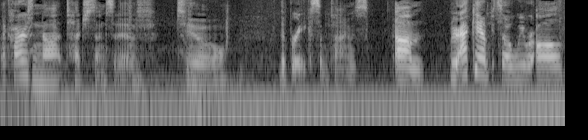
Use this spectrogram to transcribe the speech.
my car is not touch sensitive to the brakes sometimes. Um, we were at camp, so we were all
